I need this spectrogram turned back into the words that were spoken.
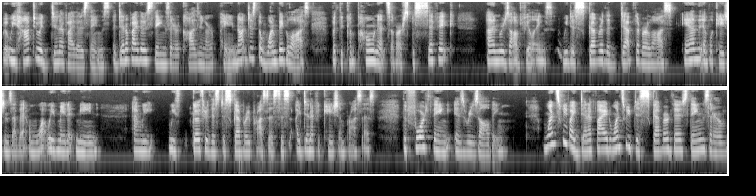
But we have to identify those things, identify those things that are causing our pain, not just the one big loss, but the components of our specific unresolved feelings. We discover the depth of our loss and the implications of it and what we've made it mean. And we, we go through this discovery process, this identification process. The fourth thing is resolving. Once we've identified, once we've discovered those things that are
